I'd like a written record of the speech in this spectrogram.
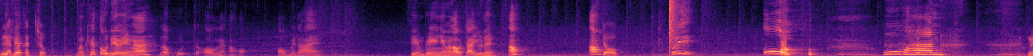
นี่แล้วแค่มันก็จบ มันแค่ตัวเดียวเองนะ แล้วกูจะออกไง เอาออก ออกไม่ได้ เสียงเพลงยังเร้าใจอยู่เลย เอาเอาจบ เฮ้ย โอ้อู้ผ่านเร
